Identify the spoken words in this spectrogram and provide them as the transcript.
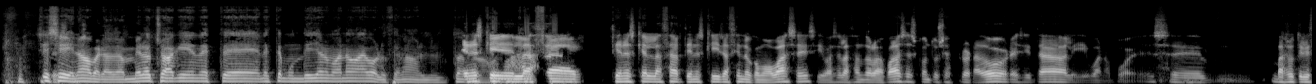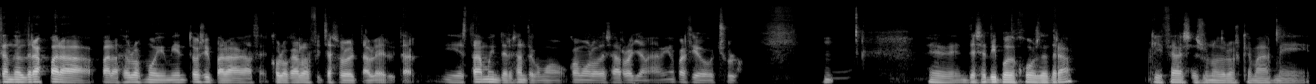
Sí, sí, no, pero de 2008 aquí en este, en este mundillo, hermano, ha evolucionado. el tienes que enlazar, tienes que enlazar, tienes que ir haciendo como bases y vas enlazando las bases con tus exploradores y tal. Y bueno, pues eh, vas utilizando el drag para, para hacer los movimientos y para hacer- colocar las fichas sobre el tablero y tal. Y está muy interesante cómo, cómo lo desarrolla. A mí me ha parecido chulo. Mm. Eh, de ese tipo de juegos de draft, quizás es uno de los que más me,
